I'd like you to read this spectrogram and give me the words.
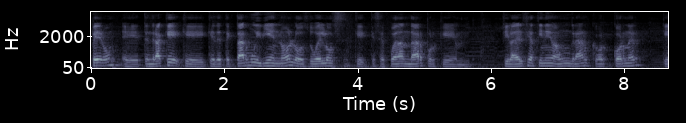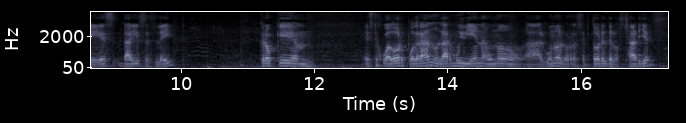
pero eh, tendrá que, detectar muy bien ¿no? los duelos que, se puedan dar porque em, Filadelfia tiene a un gran corner que es Darius Slade. Creo que em, este jugador podrá anular muy bien a, uno, a alguno de los receptores de los Chargers.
